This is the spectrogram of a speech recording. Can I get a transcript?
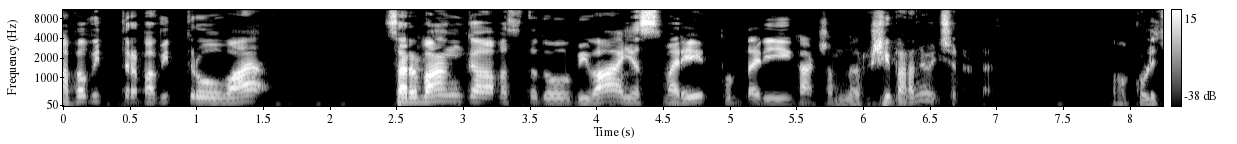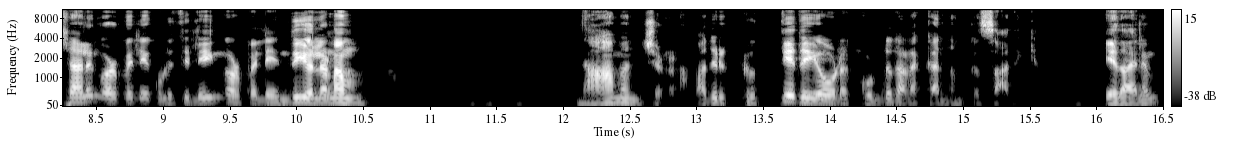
അപവിത്ര പവിത്രോ വാ സർവാംഗാവസ്ഥതോ വിവായ സ്മരേ പുണ്ടരീകാക്ഷം എന്ന് ഋഷി പറഞ്ഞു വെച്ചിട്ടുണ്ട്. അപ്പൊ കുളിച്ചാലും കുഴപ്പമില്ല കുളിച്ചില്ലെങ്കിലും കുഴപ്പമില്ല. എന്ത് ചൊല്ലണം? നാമം ചൊല്ലണം. അതൊരു കൃത്യതയോടെ കൊണ്ടു നടക്കാൻ നമുക്ക് സാധിക്കും. ഏതായാലും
